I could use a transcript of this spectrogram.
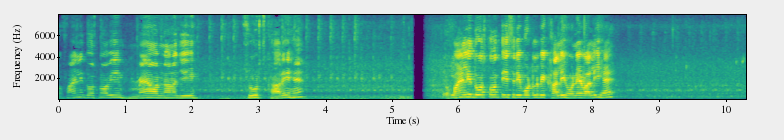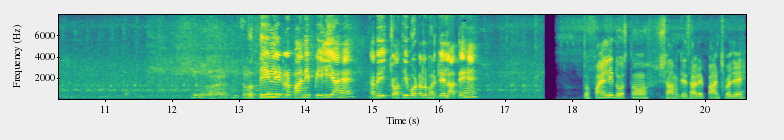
तो फाइनली दोस्तों अभी मैं और नाना जी फ्रूट्स खा रहे हैं। तो फाइनली दोस्तों, तीसरी बोतल भी खाली होने वाली है। तो तीन लीटर पानी पी लिया है। अभी चौथी बोतल भर के लाते हैं। तो फाइनली दोस्तों, शाम के साढ़े पाँच बजे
